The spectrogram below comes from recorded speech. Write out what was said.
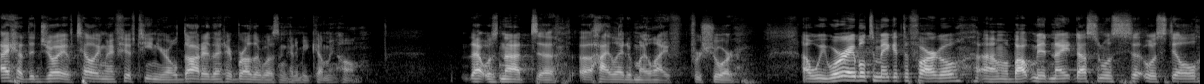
I had the joy of telling my 15 year old daughter that her brother wasn't going to be coming home. That was not uh, a highlight of my life, for sure. Uh, we were able to make it to Fargo um, about midnight. Dustin was, was still,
